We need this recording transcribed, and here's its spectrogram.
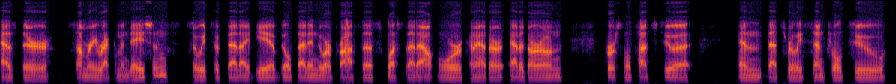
has their summary recommendations. So we took that idea, built that into our process, fleshed that out more, kind of added our, added our own personal touch to it. And that's really central to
